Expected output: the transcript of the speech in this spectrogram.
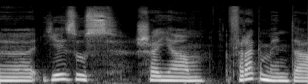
uh, Jēzus šajā fragmentā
